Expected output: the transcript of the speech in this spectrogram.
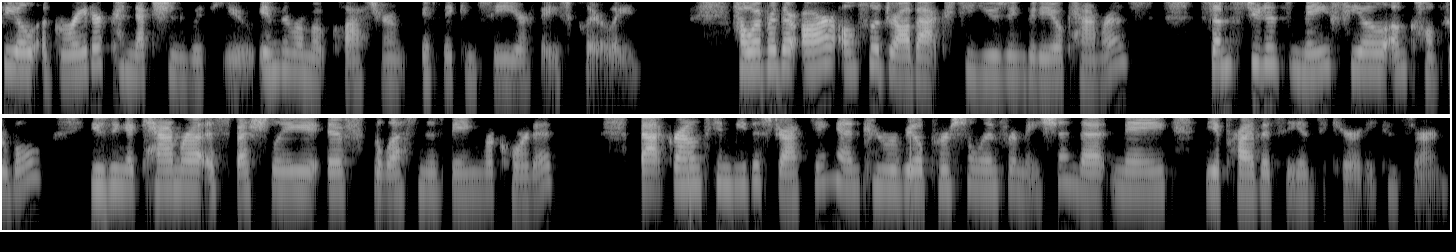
feel a greater connection with you in the remote classroom if they can see your face clearly. However, there are also drawbacks to using video cameras. Some students may feel uncomfortable using a camera, especially if the lesson is being recorded. Backgrounds can be distracting and can reveal personal information that may be a privacy and security concern.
